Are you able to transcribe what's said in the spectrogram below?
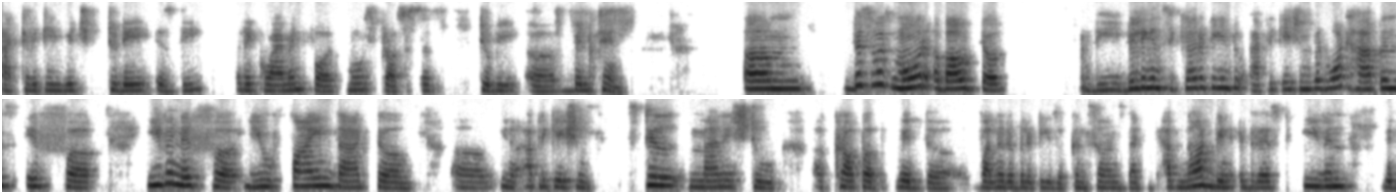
activity, which today is the requirement for most processes to be uh, built in. Um, this was more about uh, the building in security into applications, but what happens if, uh, even if uh, you find that, um, uh, you know, applications still manage to uh, crop up with the vulnerabilities or concerns that have not been addressed even with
